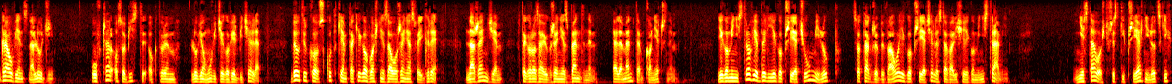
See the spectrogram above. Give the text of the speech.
Grał więc na ludzi. Ów czar osobisty, o którym lubią mówić jego wielbiciele, był tylko skutkiem takiego właśnie założenia swej gry, narzędziem w tego rodzaju grze niezbędnym, elementem koniecznym. Jego ministrowie byli jego przyjaciółmi lub, co także bywało, jego przyjaciele stawali się jego ministrami. Niestałość wszystkich przyjaźni ludzkich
